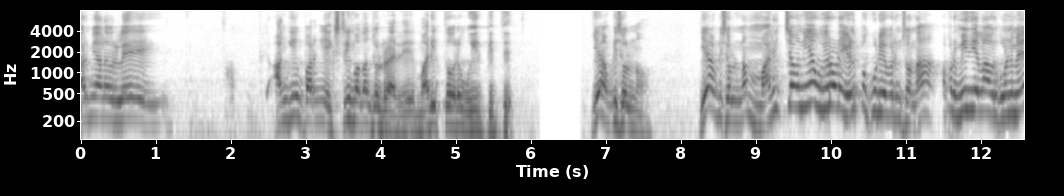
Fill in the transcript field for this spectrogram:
அருமையானவர்களே அங்கேயும் பாருங்கள் எக்ஸ்ட்ரீமாக தான் சொல்கிறாரு மறித்தோரை உயிர்ப்பித்து. ஏன் அப்படி சொல்லணும்? ஏன் அப்படி சொல்லணும்னா மறித்தவனையே உயிரோட எழுப்பக்கூடியவர்னு சொன்னால் அப்புறம் மீதியெல்லாம் அவருக்கு ஒன்றுமே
